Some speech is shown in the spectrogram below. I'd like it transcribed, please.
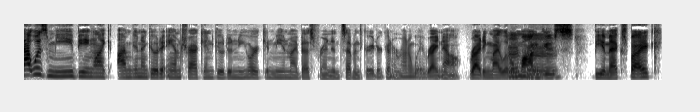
That was me being like, I'm gonna go to Amtrak and go to New York, and me and my best friend in seventh grade are gonna run away right now, riding my little mm-hmm. mongoose BMX bike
